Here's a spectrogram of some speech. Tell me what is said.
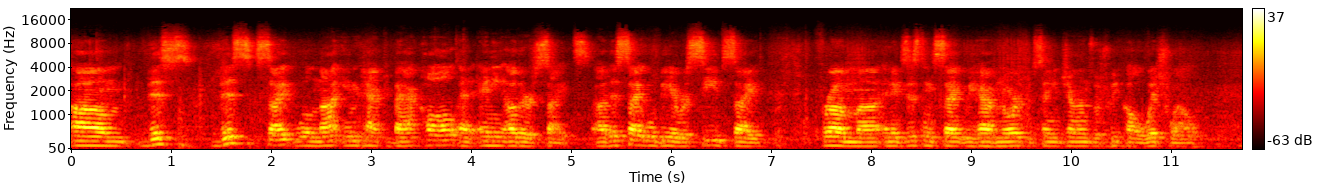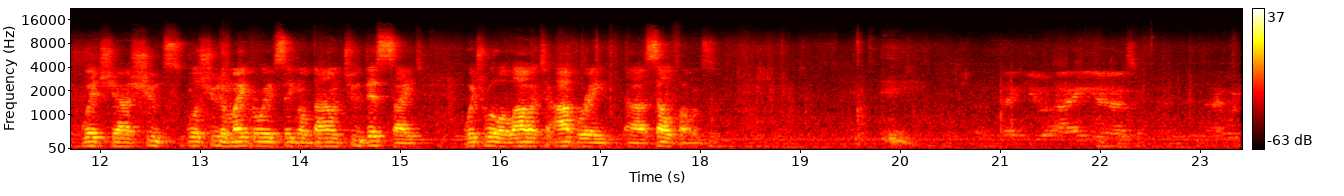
Um, this, this site will not impact backhaul at any other sites. Uh, this site will be a receive site from, uh, an existing site we have north of St. Johns, which we call Witchwell, which, uh, shoots, will shoot a microwave signal down to this site, which will allow it to operate, uh, cell phones. Thank you. I, uh, I would,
